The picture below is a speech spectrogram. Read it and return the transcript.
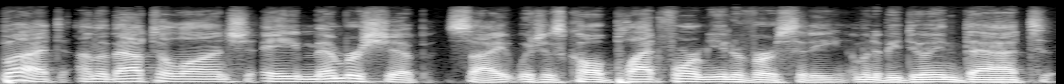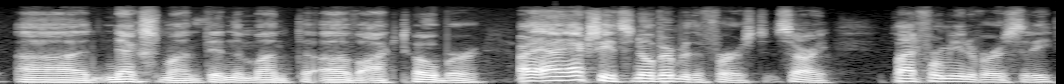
But I'm about to launch a membership site, which is called Platform University. I'm going to be doing that uh, next month in the month of October. Actually, it's November the 1st. Sorry, Platform University.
